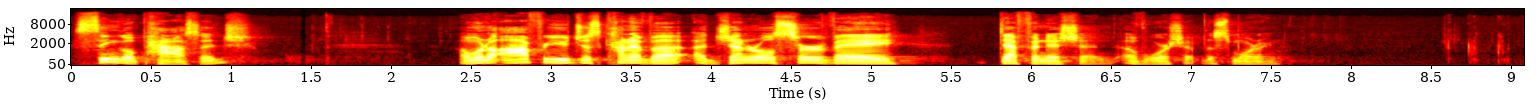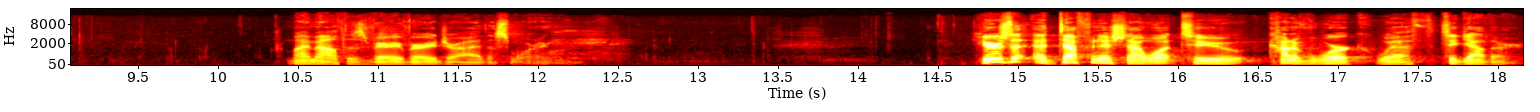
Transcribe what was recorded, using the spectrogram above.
single passage, I want to offer you just kind of a, a general survey definition of worship this morning. My mouth is very, very dry this morning. Here's a, definition I want to kind of work with together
